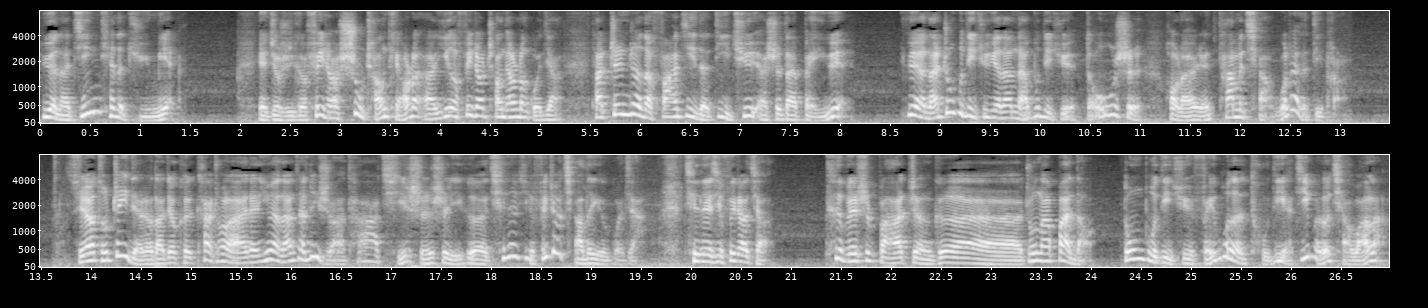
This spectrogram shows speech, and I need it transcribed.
越南今天的局面，也就是一个非常竖长条的啊，一个非常长条的国家。它真正的发迹的地区啊，是在北越，越南中部地区、越南南部地区都是后来人他们抢过来的地盘。实际上，从这一点上，大家可以看出来，这越南在历史上，它其实是一个侵略性非常强的一个国家，侵略性非常强。特别是把整个中南半岛东部地区肥沃的土地啊，基本都抢完了。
